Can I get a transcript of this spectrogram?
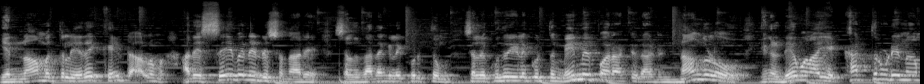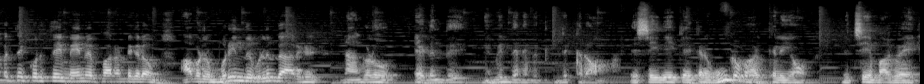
என் நாமத்தில் எதை கேட்டாலும் அதை செய்வேன் என்று சொன்னாரே. சில ரதங்களை குறித்தும் சில குதிரைகளை குறித்தும் மேன்மை பாராட்டுகிறார்கள். நாங்களோ எங்கள் தேவனாகிய கர்த்தருடைய நாமத்தை குறித்தே மேன்மை பாராட்டுகிறோம். அவர்கள் முறிந்து விழுந்தார்கள். நாங்களோ எழுந்து நிமிர்ந்து நிமிர்ந்து இருக்கிறோம் இந்த செய்தியை கேட்கிற உங்க வாழ்க்கையிலையும் நிச்சயமாகவே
